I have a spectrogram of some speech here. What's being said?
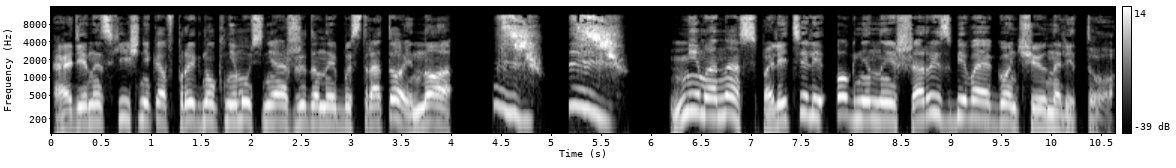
Один из хищников прыгнул к нему с неожиданной быстротой, но... Мимо нас полетели огненные шары, сбивая гончую на лету.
